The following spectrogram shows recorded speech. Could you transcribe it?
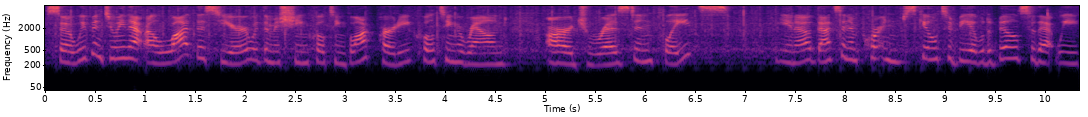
So we've been doing that a lot this year with the Machine Quilting Block Party, quilting around our Dresden plates. You know, that's an important skill to be able to build so that we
